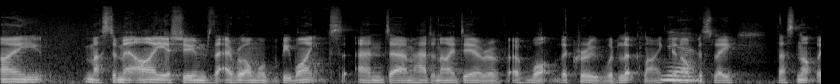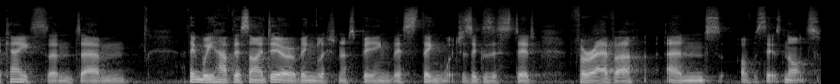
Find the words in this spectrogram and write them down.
I must admit, I assumed that everyone would be white and um, had an idea of, of what the crew would look like. And obviously, that's not the case. And um, I think we have this idea of Englishness being this thing which has existed forever. And obviously, it's not,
